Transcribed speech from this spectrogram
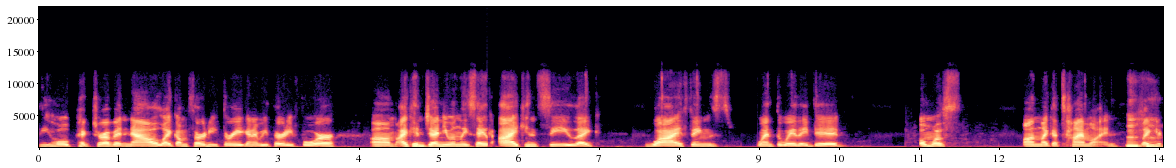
the whole picture of it now, like I'm 33, gonna be 34, um, I can genuinely say like, I can see like why things went the way they did almost on like a timeline mm-hmm. like it,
